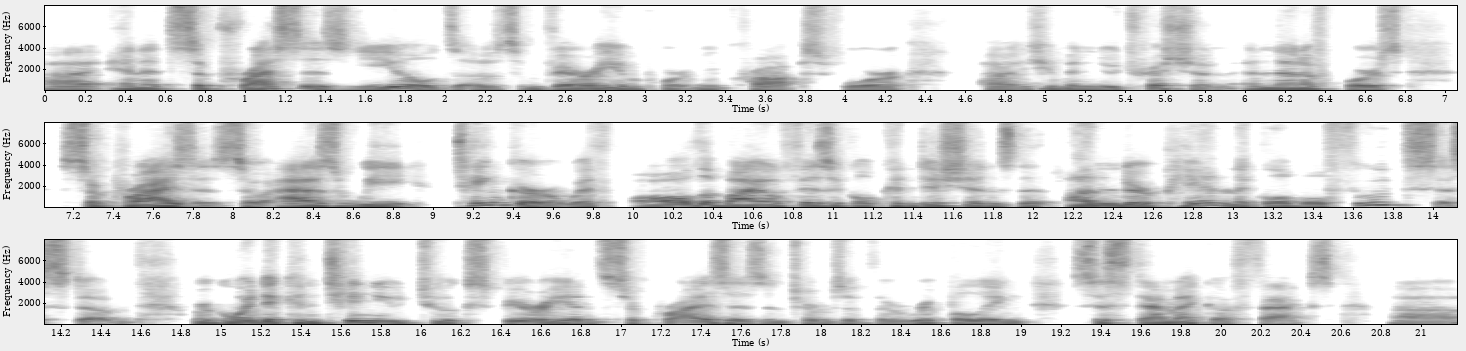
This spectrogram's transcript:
uh, and it suppresses yields of some very important crops for uh, human nutrition. And then, of course, surprises. So as we tinker with all the biophysical conditions that underpin the global food system, we're going to continue to experience surprises in terms of the rippling systemic effects uh,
